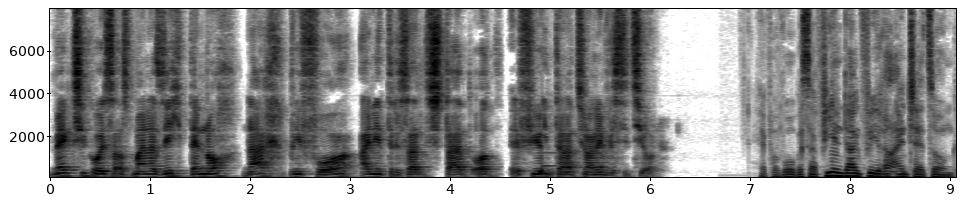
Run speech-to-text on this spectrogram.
Mexiko ist aus meiner Sicht dennoch nach wie vor ein interessanter Standort für internationale Investitionen. Herr Verwobesser, vielen Dank für Ihre Einschätzung.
